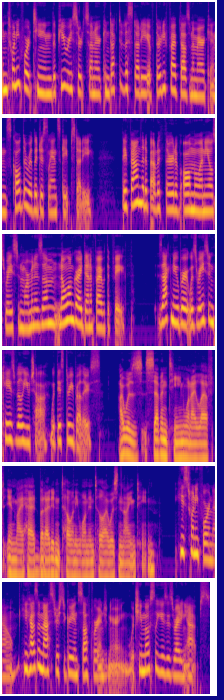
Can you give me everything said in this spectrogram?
In 2014, the Pew Research Center conducted a study of 35,000 Americans called the Religious Landscape Study. They found that about a third of all millennials raised in Mormonism no longer identify with the faith. Zach Newbert was raised in Kaysville, Utah, with his three brothers. I was 17 when I left in my head, but I didn't tell anyone until I was 19. He's 24 now. He has a master's degree in software engineering, which he mostly uses writing apps.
